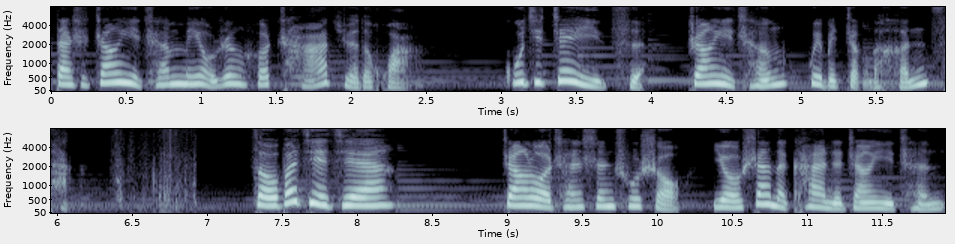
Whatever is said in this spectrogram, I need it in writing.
但是张逸晨没有任何察觉的话，估计这一次张逸晨会被整得很惨。走吧，姐姐。张洛尘伸出手，友善地看着张逸晨。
